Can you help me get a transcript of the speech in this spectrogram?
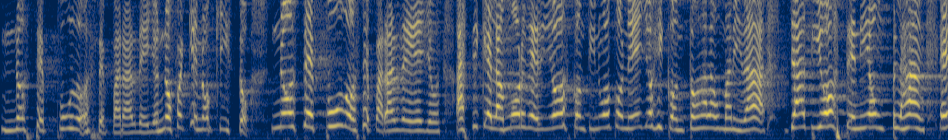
no se pudo separar de ellos. No fue que no quiso, no se pudo separar de ellos. Así que el amor de Dios continuó con ellos y con toda la humanidad. Ya Dios tenía un plan. Él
